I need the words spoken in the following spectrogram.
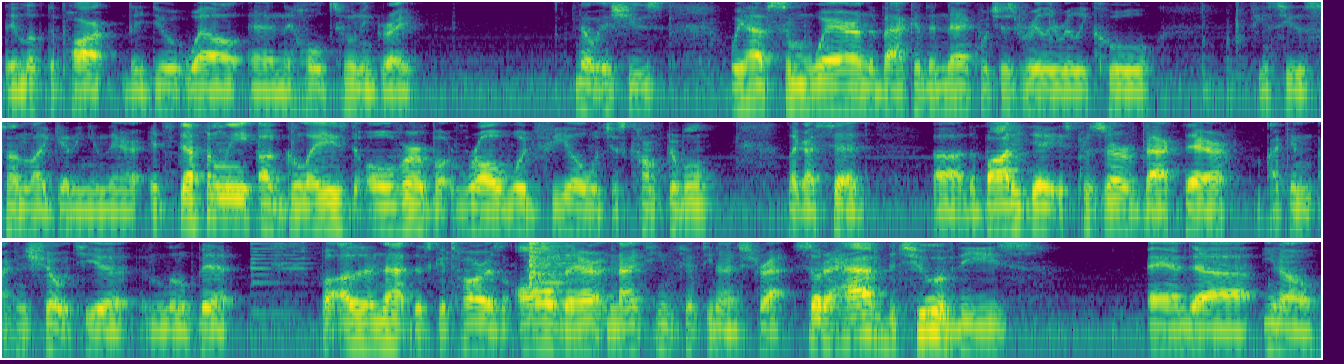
They look the part, they do it well, and they hold tuning great. No issues. We have some wear on the back of the neck, which is really really cool. Can see the sunlight getting in there, it's definitely a glazed over but raw wood feel, which is comfortable. Like I said, uh, the body date is preserved back there. I can I can show it to you in a little bit. But other than that, this guitar is all there 1959 Strat. So to have the two of these and, uh, you know,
